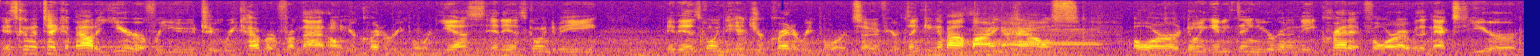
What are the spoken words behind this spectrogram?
it's going to take about a year for you to recover from that on your credit report. Yes, it is going to be, it is going to hit your credit report. So if you're thinking about buying a house or doing anything you're going to need credit for over the next year,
